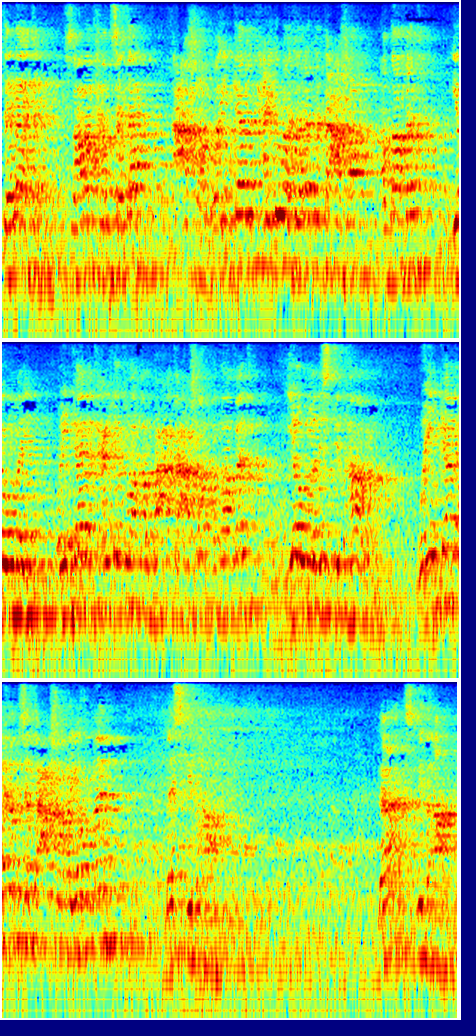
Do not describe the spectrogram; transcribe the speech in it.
ثلاثة صارت خمسة عشر. وإن كانت حيضها ثلاثة عشر أضافت يومين. وإن كانت حيضتها أربعة عشر أضافت يوما استظهارا وإن كان خمسة عشر يوما لا لا استظهار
